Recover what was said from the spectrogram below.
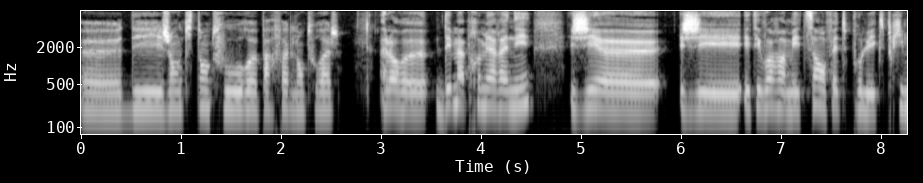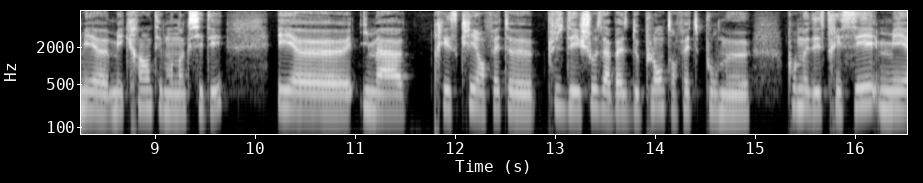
euh, des gens qui t'entourent, euh, parfois de l'entourage. Alors, euh, dès ma première année, j'ai été voir un médecin en fait pour lui exprimer mes craintes et mon anxiété, et il m'a prescrit en fait plus des choses à base de plantes en fait pour me pour me déstresser, mais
